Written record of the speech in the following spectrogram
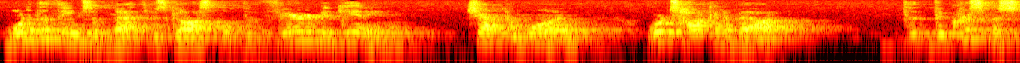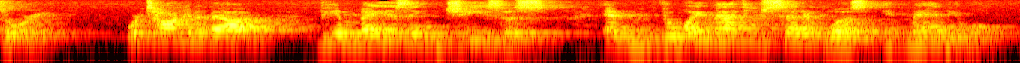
One of the themes of Matthew's gospel, the very beginning, chapter 1, we're talking about the, the Christmas story. We're talking about the amazing Jesus and the way Matthew said it was Emmanuel,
